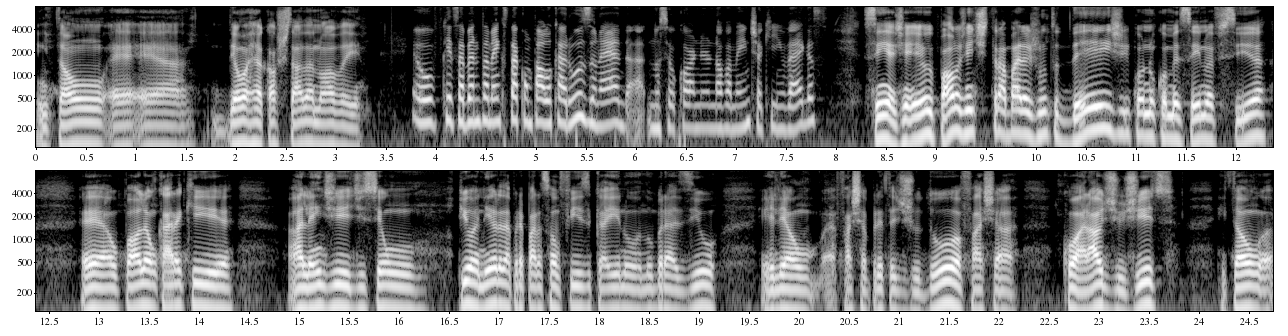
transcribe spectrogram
então é, é deu uma recaustada nova aí. Eu fiquei sabendo também que você está com o Paulo Caruso, né, no seu corner novamente aqui em Vegas. Sim, eu e o Paulo a gente trabalha junto desde quando comecei no UFC. É, o Paulo é um cara que, além de, de ser um pioneiro da preparação física aí no, no Brasil, ele é um é faixa preta de judô, faixa coral de jiu-jitsu. Então,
